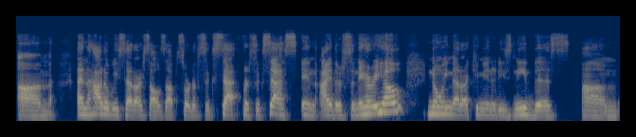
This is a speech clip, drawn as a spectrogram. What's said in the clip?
Um, and how do we set ourselves up sort of success for success in either scenario, knowing that our communities need this, um,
